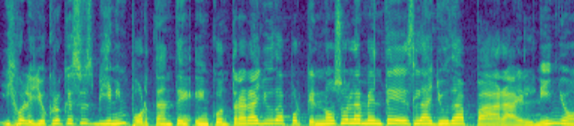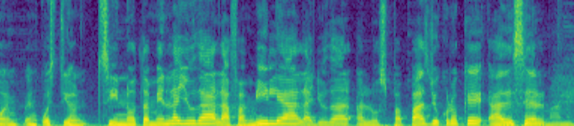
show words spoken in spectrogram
Híjole, yo creo que eso es bien importante, encontrar ayuda, porque no solamente es la ayuda para el niño en, en cuestión, sino también la ayuda a la familia, la ayuda a los papás. Yo creo que ha de ser hermanos.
